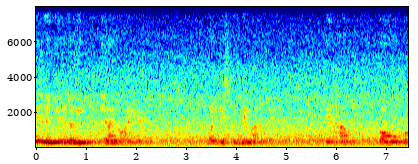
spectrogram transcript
چیز نہیں ہے کہ زمین شرنگ ہو رہی ہے۔ بلکہ اس کی یہ معنی ہے کہ ہم قوموں کو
